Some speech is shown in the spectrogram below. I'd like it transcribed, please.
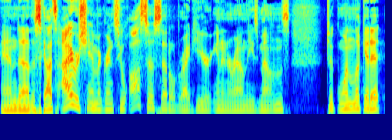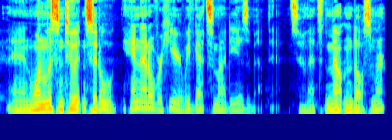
And uh, the Scots Irish immigrants who also settled right here in and around these mountains took one look at it and one listened to it and said, Oh, hand that over here. We've got some ideas about that. So that's the mountain dulcimer.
